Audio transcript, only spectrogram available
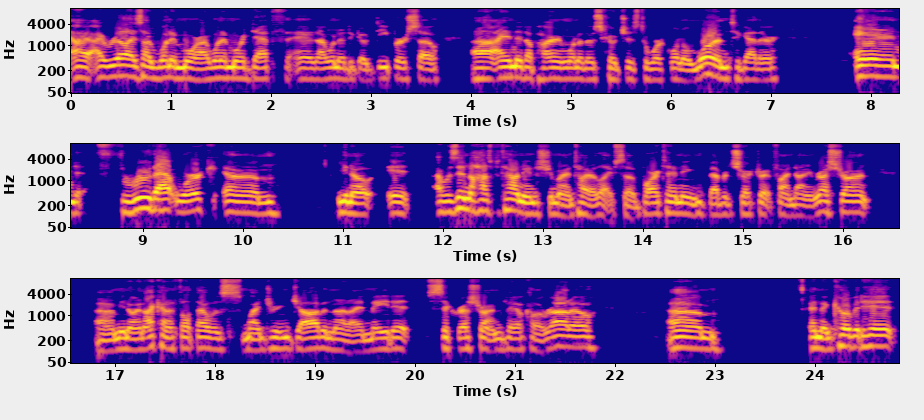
I, I realized I wanted more. I wanted more depth, and I wanted to go deeper. So uh, I ended up hiring one of those coaches to work one on one together. And through that work, um, you know, it I was in the hospitality industry my entire life. So bartending, beverage director at fine dining restaurant, Um, you know, and I kind of thought that was my dream job and that I made it. Sick restaurant in Vail, Colorado. Um, and then COVID hit,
